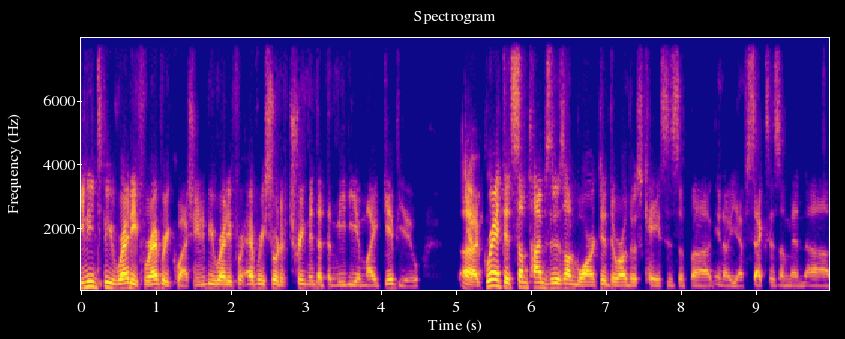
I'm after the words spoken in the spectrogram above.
you need to be ready for every question. You need to be ready for every sort of treatment that the media might give you. Uh, yeah. Granted, sometimes it is unwarranted. There are those cases of, uh, you know, you have sexism and, uh,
